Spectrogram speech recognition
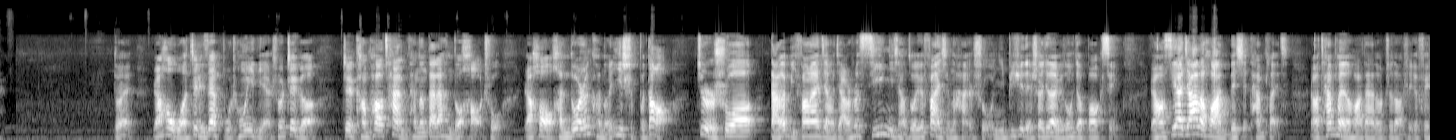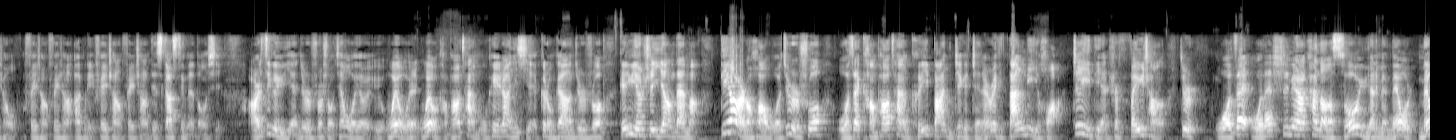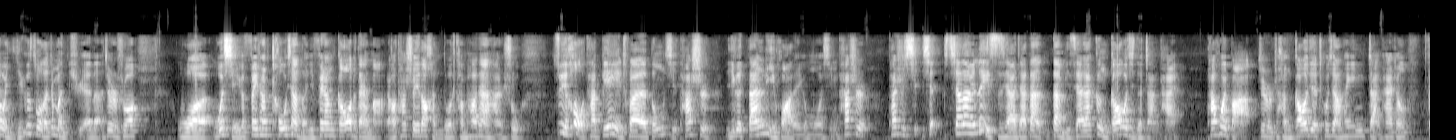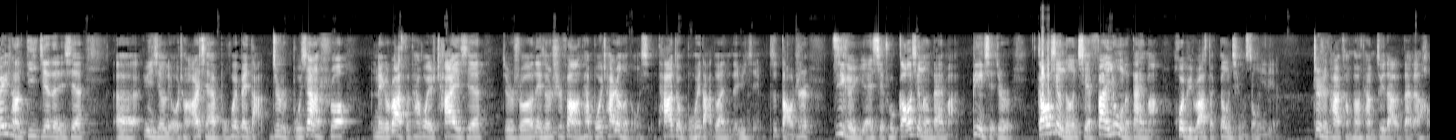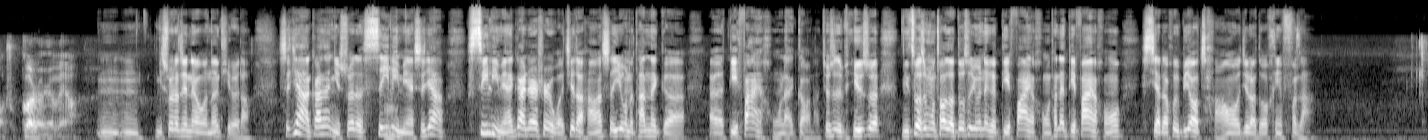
对，然后我这里再补充一点，说这个这个 compile time 它能带来很多好处，然后很多人可能意识不到，就是说打个比方来讲，假如说 C 你想做一个泛型的函数，你必须得涉及到一个东西叫 boxing，然后 C 加加的话你得写 template。然后 template 的话，大家都知道是一个非常非常非常 ugly、非常非常 disgusting 的东西。而这个语言就是说，首先我有我有我我有 compile time，我可以让你写各种各样，就是说跟运行时一样的代码。第二的话，我就是说我在 compile time 可以把你这个 generic 单例化，这一点是非常就是我在我在市面上看到的所有语言里面没有没有一个做的这么绝的，就是说我我写一个非常抽象等级非常高的代码，然后它涉及到很多 compile time 函数。最后，它编译出来的东西，它是一个单例化的一个模型，它是它是相相相当于类似 C 加加，但但比 C 加加更高级的展开，它会把就是很高阶抽象，它给你展开成非常低阶的那些呃运行流程，而且还不会被打，就是不像说那个 Rust 它会插一些就是说内存释放，它不会插任何东西，它就不会打断你的运行，就导致这个语言写出高性能代码，并且就是高性能且泛用的代码会比 Rust 更轻松一点。这是他 compile time 最大的带来好处，个人认为啊，嗯嗯，你说的这点我能体会到。实际上，刚才你说的 C 里面，实际上 C 里面干这事儿，我记得好像是用的它那个呃 define 红来搞的，就是比如说你做什么操作都是用那个 define 红，它那 define 红写的会比较长，我记得都很复杂。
